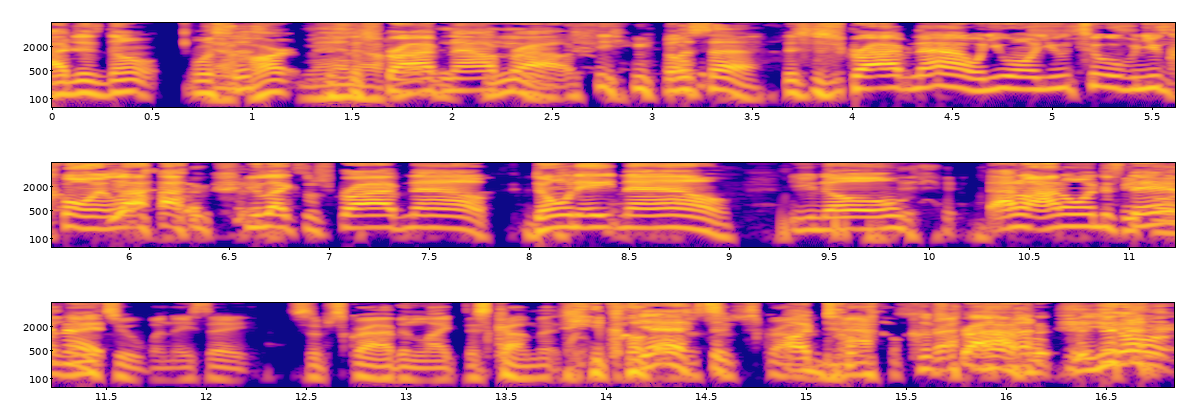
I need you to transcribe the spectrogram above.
I just don't. What's That this? heart, man. that subscribe heart now huge. crowd. you know, What's that? the subscribe now when you on YouTube and you going live. you like subscribe now, donate now. You know, I don't. I don't People understand on that. YouTube when they say subscribe and like this comment, he calls Yes. it subscribe Or don't now. subscribe. You don't.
